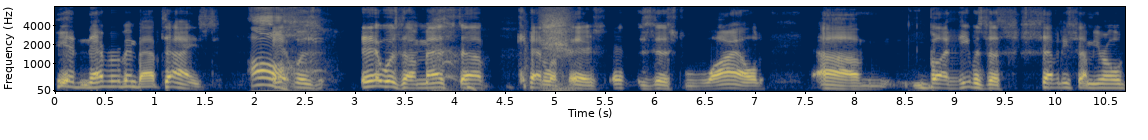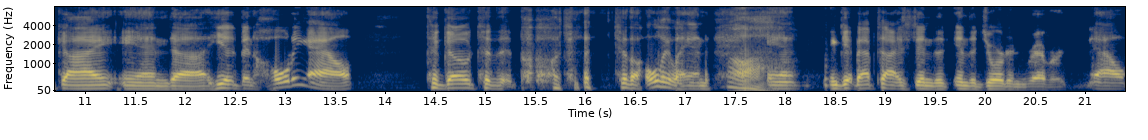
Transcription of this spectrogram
He had never been baptized. Oh, it was, it was a messed up kettle of fish. It was just wild. Um, but he was a 70 some year old guy and uh, he had been holding out to go to the to the Holy Land oh. and and get baptized in the in the Jordan River. Now,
